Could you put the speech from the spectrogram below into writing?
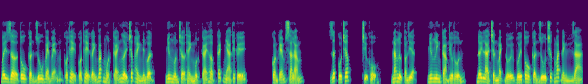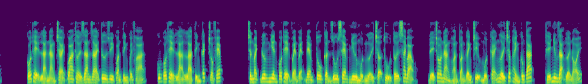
Bây giờ tô cẩn du vẹn vẹn có thể có thể gánh vác một cái người chấp hành nhân vật, nhưng muốn trở thành một cái hợp cách nhà thiết kế. Còn kém xa lắm. Rất cố chấp, chịu khổ, năng lực toàn diện, nhưng linh cảm thiếu thốn, đây là trần mạch đối với tô cẩn du trước mắt đánh giá. Có thể là nàng trải qua thời gian dài tư duy quán tính quay phá, cũng có thể là là tính cách cho phép trần mạch đương nhiên có thể vẹn vẹn đem tô cẩn du xem như một người trợ thủ tới sai bảo, để cho nàng hoàn toàn gánh chịu một cái người chấp hành công tác, thế nhưng dạng lời nói,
